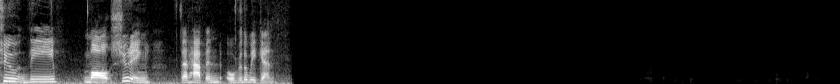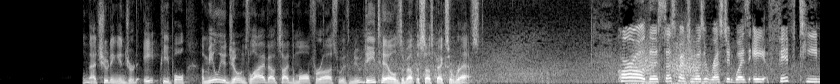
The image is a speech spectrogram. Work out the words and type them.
to the mall shooting that happened over the weekend. That shooting injured eight people. Amelia Jones live outside the mall for us with new details about the suspect's arrest. Carl, the suspect who was arrested was a 15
